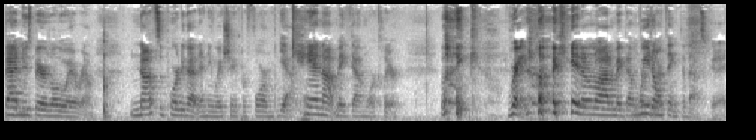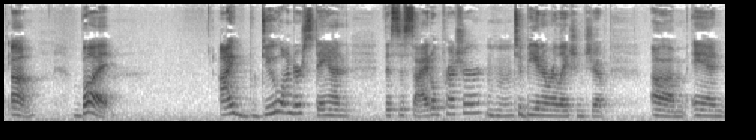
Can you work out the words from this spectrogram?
Bad news bears all the way around. Not supporting that in any way, shape, or form. Yeah. Cannot make that more clear. Like, Right. I can't. I don't know how to make that more. we clear. don't think that that's a good idea. Um, but I do understand the societal pressure Mm-hmm. to be in a relationship. Um, and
